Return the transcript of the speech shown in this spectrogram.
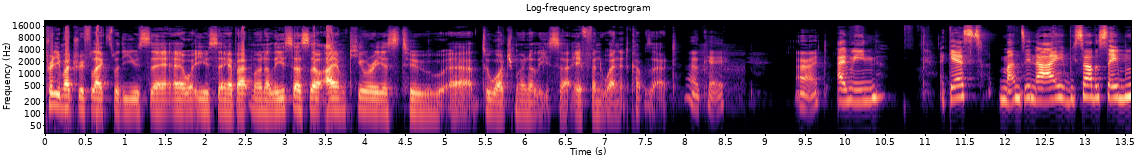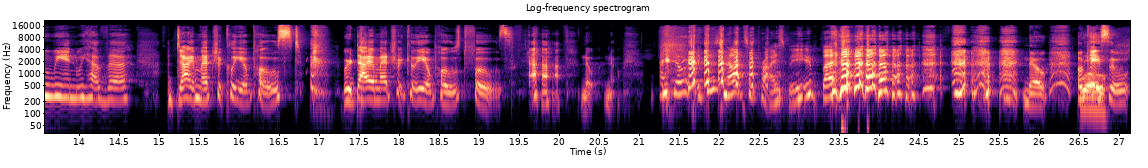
pretty much reflects what you say. Uh, what you say about Mona Lisa. So I am curious to uh, to watch Mona Lisa if and when it comes out. Okay. All right. I mean, I guess Mansi and I, we saw the same movie and we have uh, diametrically opposed. We're diametrically opposed foes. no, no. I don't it does not surprise me, but no. Okay, Whoa. so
